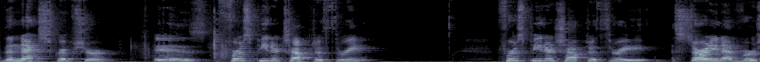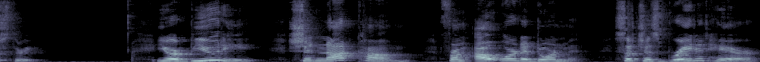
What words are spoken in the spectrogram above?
The next scripture is First Peter chapter 3. First Peter chapter 3, starting at verse 3. Your beauty should not come from outward adornment, such as braided hair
